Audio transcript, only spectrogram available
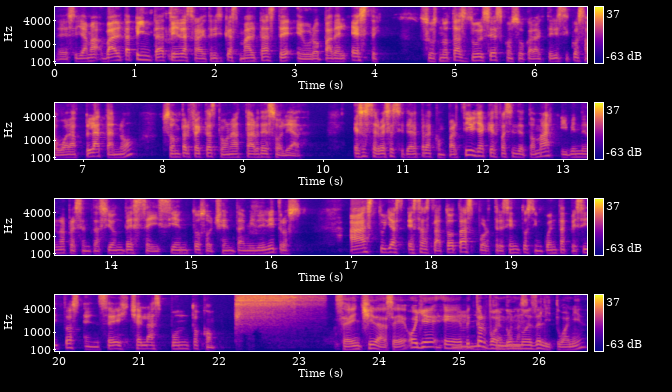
Eh, se llama Balta Pinta, tiene las características maltas de Europa del Este. Sus notas dulces con su característico sabor a plátano son perfectas para una tarde soleada. Esa cerveza es ideal para compartir ya que es fácil de tomar y viene en una presentación de 680 mililitros. Haz tuyas estas latotas por 350 pesitos en seischelas.com. Se ven chidas, ¿eh? Oye, eh, Mm, Víctor Doom no es de Lituania.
